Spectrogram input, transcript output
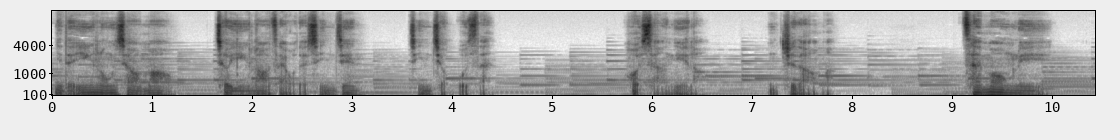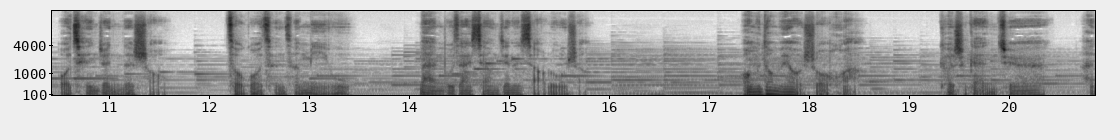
你的音容笑貌就萦绕在我的心间，经久不散。我想你了，你知道吗？在梦里，我牵着你的手。走过层层迷雾，漫步在乡间的小路上。我们都没有说话，可是感觉很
